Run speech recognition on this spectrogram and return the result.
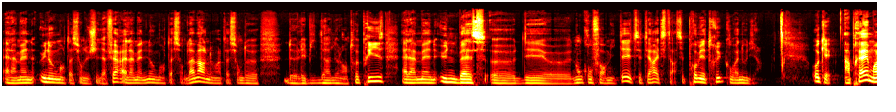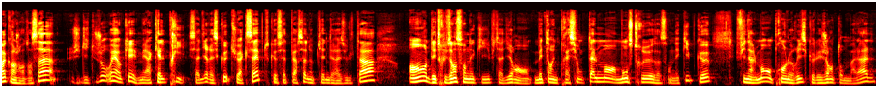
elle amène une augmentation du chiffre d'affaires, elle amène une augmentation de la marge, une augmentation de, de l'EBITDA de l'entreprise, elle amène une baisse euh, des euh, non-conformités, etc., etc. C'est le premier truc qu'on va nous dire. Ok, après, moi, quand j'entends ça, je dis toujours, ouais, ok, mais à quel prix? C'est-à-dire, est-ce que tu acceptes que cette personne obtienne des résultats en détruisant son équipe, c'est-à-dire en mettant une pression tellement monstrueuse à son équipe que finalement on prend le risque que les gens tombent malades,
